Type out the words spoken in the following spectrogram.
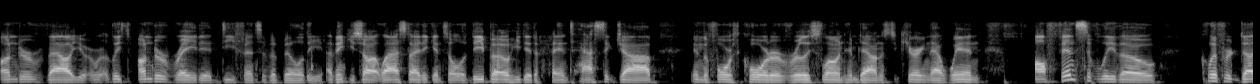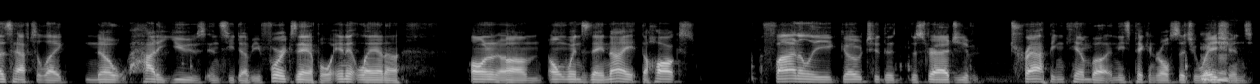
undervalued or at least underrated defensive ability. I think you saw it last night against Oladipo. He did a fantastic job in the fourth quarter of really slowing him down and securing that win. Offensively, though, Clifford does have to like know how to use MCW. For example, in Atlanta on um, on Wednesday night, the Hawks finally go to the, the strategy of trapping Kemba in these pick and roll situations.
